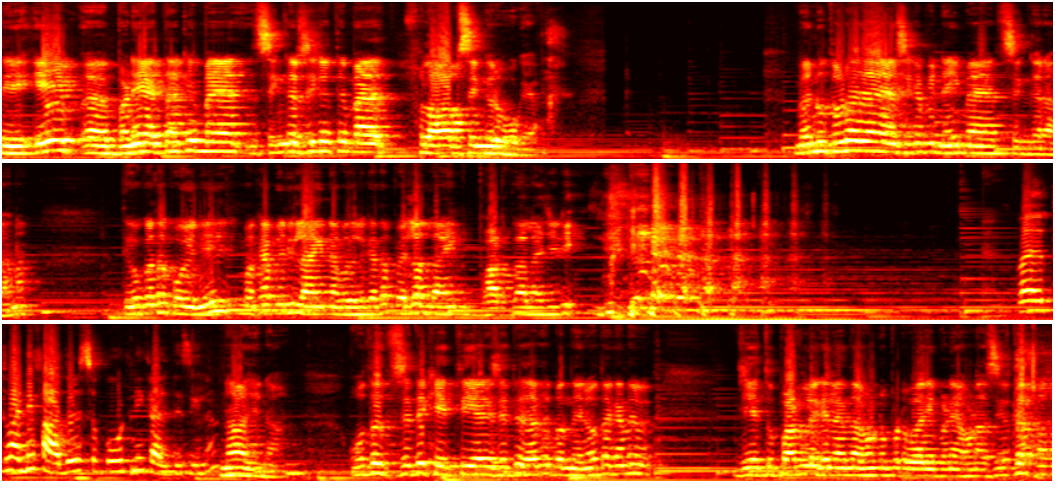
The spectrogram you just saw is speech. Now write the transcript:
ਤੇ ਇਹ ਬਣਿਆ ਏਦਾਂ ਕਿ ਮੈਂ ਸਿੰਗਰ ਸੀਗਾ ਤੇ ਮੈਂ ਫਲਾਪ ਸਿੰਗਰ ਹੋ ਗਿਆ। ਮੈਨੂੰ ਥੋੜਾ ਜਿਹਾ ਐ ਸੀਗਾ ਵੀ ਨਹੀਂ ਮੈਂ ਸਿੰਗਰ ਆ ਹਨਾ ਤੇ ਉਹ ਕਹਿੰਦਾ ਕੋਈ ਨਹੀਂ ਮੈਂ ਕਿਹਾ ਮੇਰੀ ਲਾਈਨ ਨਾ ਬਦਲ ਕਹਿੰਦਾ ਪਹਿਲਾਂ ਲਾਈਨ ਫੜਦਾ ਲੈ ਜਿਹੜੀ। ਤੁਹਾਡੇ ਫਾਦਰ ਸਪੋਰਟ ਨਹੀਂ ਕਰਦੇ ਸੀ ਨਾ? ਨਾ ਜੀ ਨਾ। ਉਹ ਤਾਂ ਸਿੱਧੇ ਖੇਤੀ ਵਾਲੇ ਸਿੱਧੇ ਸਾਦੇ ਬੰਦੇ ਨੇ ਉਹ ਤਾਂ ਕਹਿੰਦੇ ਜੇ ਤੂੰ ਪੜ੍ਹ ਲਿਖ ਲੈਂਦਾ ਹੁਣ ਪਟਵਾਰੀ ਬਣਿਆ ਹੋਣਾ ਸੀ ਉਹ ਤਾਂ।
